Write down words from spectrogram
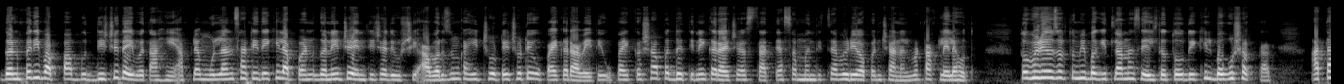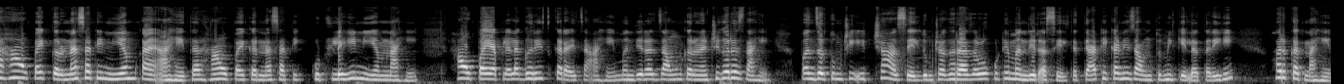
गणपती बाप्पा बुद्धीचे दैवत आहे. आपल्या मुलांसाठी देखील आपण गणेश जयंतीच्या दिवशी आवर्जून काही छोटे छोटे उपाय करावे. ते उपाय कशा पद्धतीने करायचे असतात त्या संबंधीचा व्हिडिओ आपण चॅनलवर टाकलेला होता. तो व्हिडिओ जर तुम्ही बघितला नसेल तर तो देखील बघू शकतात. आता हा उपाय करण्यासाठी नियम काय आहे? तर हा उपाय करण्यासाठी कुठलेही नियम नाही. हा उपाय आपल्याला घरीच करायचा आहे. मंदिरात जाऊन करण्याची गरज नाही. पण जर तुमची इच्छा असेल तुमच्या घराजवळ कुठे मंदिर असेल तर त्या ठिकाणी जाऊन तुम्ही केलं तरीही हरकत नाही.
